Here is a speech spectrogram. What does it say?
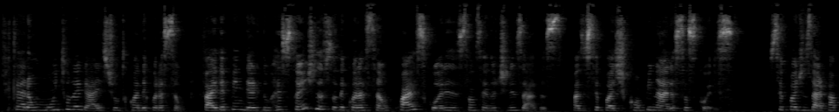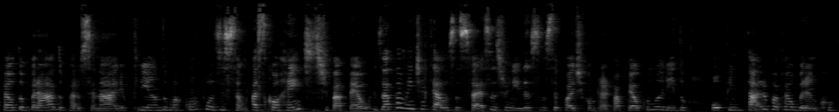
ficarão muito legais junto com a decoração. Vai depender do restante da sua decoração quais cores estão sendo utilizadas, mas você pode combinar essas cores. Você pode usar papel dobrado para o cenário, criando uma composição. As correntes de papel, exatamente aquelas das festas juninas, você pode comprar papel colorido ou pintar o papel branco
